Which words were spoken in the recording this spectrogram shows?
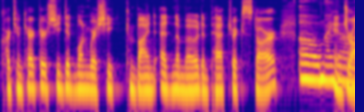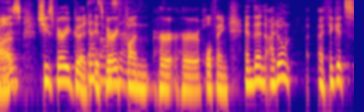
cartoon characters she did one where she combined edna mode and patrick star Oh my god. and draws. She's very good. That's it's very fun her her whole thing. And then I don't I think it's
